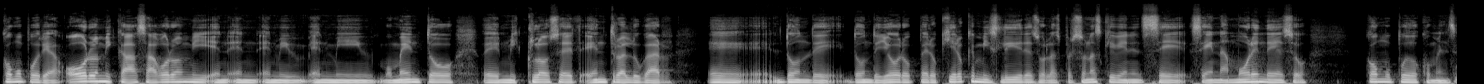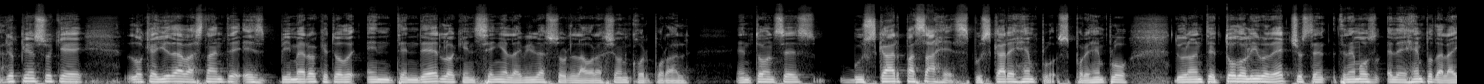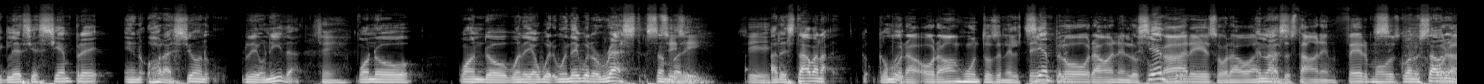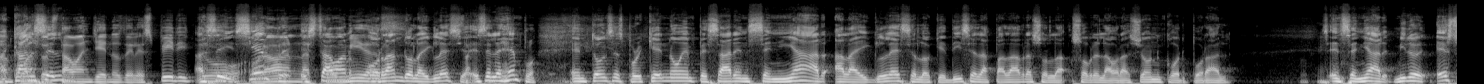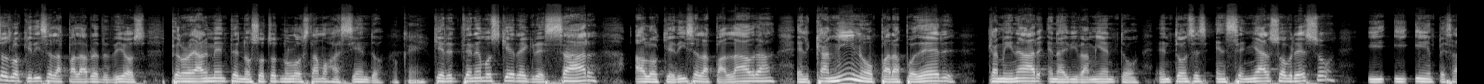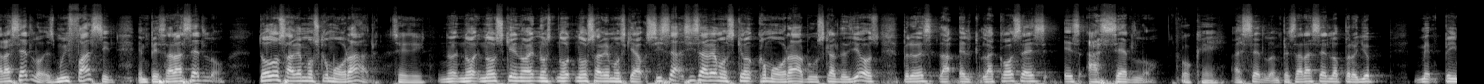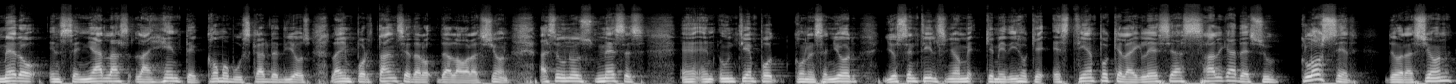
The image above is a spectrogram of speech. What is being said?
¿Cómo podría? Oro en mi casa, oro en mi, en, en, mi, en mi momento, en mi closet, entro al lugar eh, donde, donde lloro, pero quiero que mis líderes o las personas que vienen se, se enamoren de eso. ¿Cómo puedo comenzar? Yo pienso que lo que ayuda bastante es, primero que todo, entender lo que enseña la Biblia sobre la oración corporal. Entonces, buscar pasajes, buscar ejemplos. Por ejemplo, durante todo el libro de Hechos tenemos el ejemplo de la iglesia siempre en oración reunida. Sí. Cuando, cuando, when they, when they would arrest somebody, arrestaban oraban juntos en el templo, oraban en los hogares, oraban cuando estaban enfermos, cuando estaban en la cárcel, cuando estaban llenos del Espíritu. Así, siempre estaban orando la iglesia. Es el ejemplo. Entonces, ¿por qué no empezar a enseñar a la iglesia lo que dice la palabra sobre la oración corporal? Enseñar, mire, esto es lo que dice la palabra de Dios, pero realmente nosotros no lo estamos haciendo. Que tenemos que regresar a lo que dice la palabra, el camino para poder caminar en avivamiento. Entonces, enseñar sobre eso y, empezar a hacerlo. Es muy fácil empezar a hacerlo. Todos sabemos cómo orar. No, es que no, sabemos que, sí, sí sabemos cómo orar, buscar de Dios, pero es la, la cosa es, es hacerlo. Ok. Hacerlo, empezar a hacerlo, pero yo primero enseñarlas la gente cómo buscar de Dios, la importancia de, la oración. Hace unos meses, en, un tiempo con el Señor, yo sentí el Señor que me dijo que es tiempo que la iglesia salga de su closet de oración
